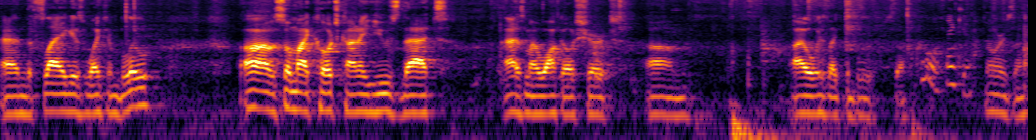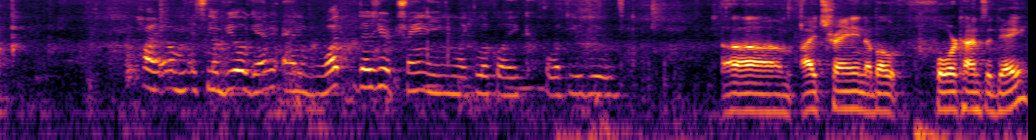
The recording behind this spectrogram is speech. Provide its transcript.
and the flag is white and blue. Uh, so my coach kind of used that as my walkout shirt. Um, I always like the blue. So Cool, thank you. no worries then. Hi, um, it's Nabil again. And what does your training like look like? What do you do? Um, I train about four times a day.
